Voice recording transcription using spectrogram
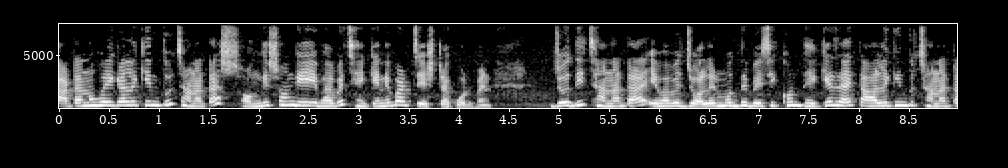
কাটানো হয়ে গেলে কিন্তু ছানাটা সঙ্গে সঙ্গে এভাবে ছেঁকে নেবার চেষ্টা করবেন। যদি ছানাটা এভাবে জলের মধ্যে বেশিক্ষণ থেকে যায়, তাহলে কিন্তু ছানাটা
